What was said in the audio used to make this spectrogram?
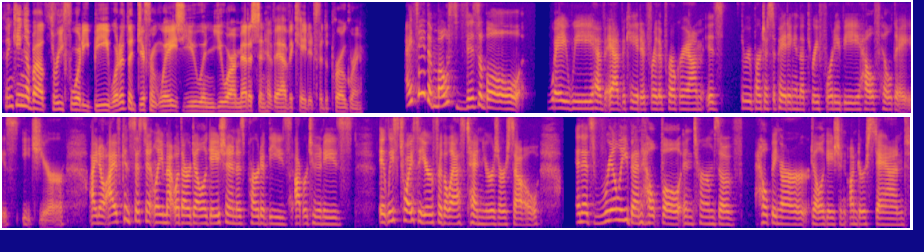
Thinking about 340B, what are the different ways you and UR Medicine have advocated for the program? I'd say the most visible way we have advocated for the program is through participating in the 340B Health Hill Days each year. I know I've consistently met with our delegation as part of these opportunities at least twice a year for the last 10 years or so. And it's really been helpful in terms of helping our delegation understand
